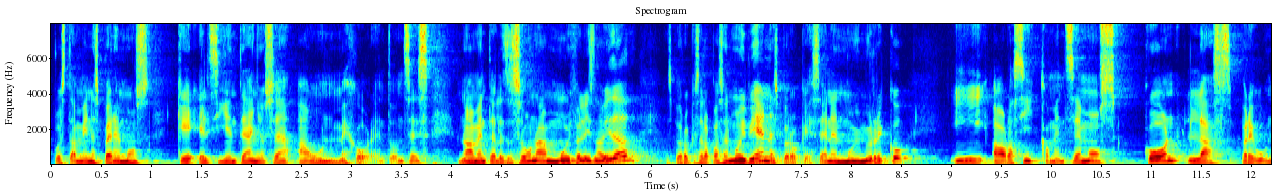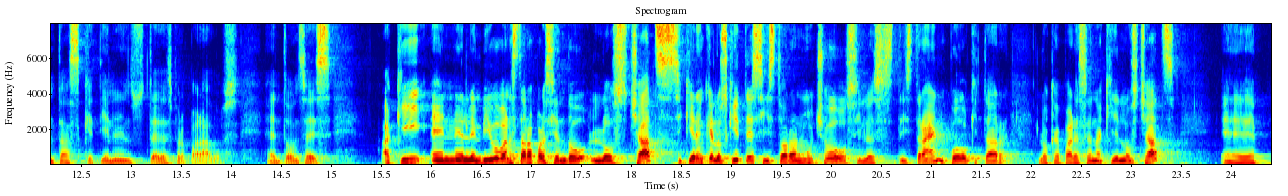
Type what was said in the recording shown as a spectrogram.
pues también esperemos que el siguiente año sea aún mejor. Entonces, nuevamente les deseo una muy feliz Navidad, espero que se la pasen muy bien, espero que cenen muy muy rico y ahora sí, comencemos con las preguntas que tienen ustedes preparados. Entonces, Aquí en el en vivo van a estar apareciendo los chats. Si quieren que los quite, si estorban mucho o si les distraen, puedo quitar lo que aparecen aquí en los chats. Eh,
